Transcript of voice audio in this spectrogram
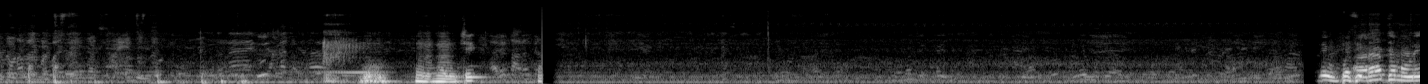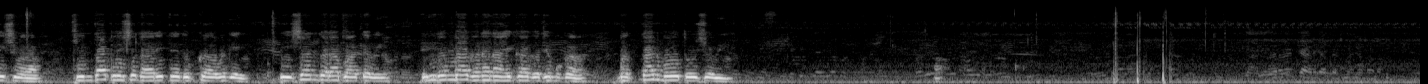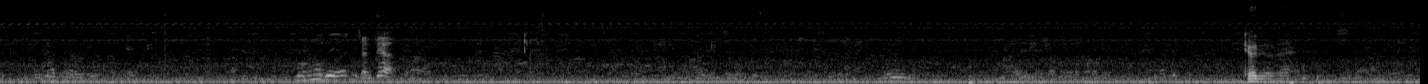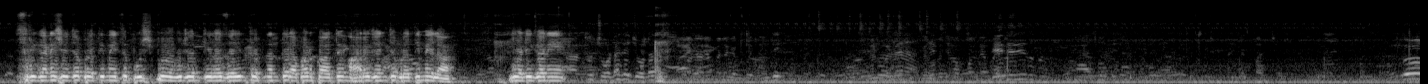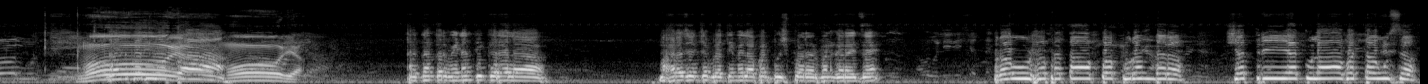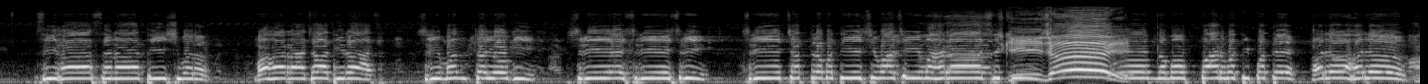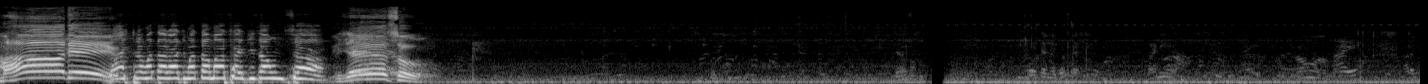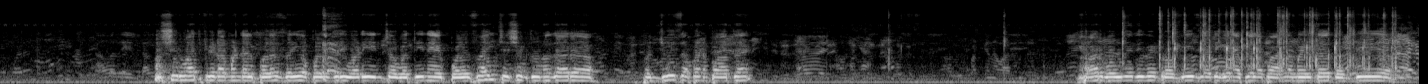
Hello hello check आराध्य मोरेश्वरा चिंता क्लेश दारिद्र्य दुःख अवघे देशांतरा पाठवी हिरंबा गणनायका गजमुखा भक्तांभव तोषवी. श्री गणेशाच्या प्रतिमेचं पुष्प पूजन केलं जाईल. त्यानंतर आपण पाहतोय महाराजांच्या प्रतिमेला. या ठिकाणी मोर्या त्यानंतर विनंती करायला महाराजांच्या प्रतिमेला आपण पुष्प अर्पण करायचं आहे प्रौढ प्रताप पुरंदर क्षत्रिय कुलावतंस सिंहासनाधीश्वर महाराजाधिराज श्रीमंत योगी श्री श्री श्री श्री छत्रपती शिवाजी महाराज की की जय. ओम नमो पार्वती पते हर हर. महादेव! राष्ट्रमाता राजमाता माता जिजाऊंचा. विजय असो आशीर्वाद क्रीडा मंडळ पळसदरी व पळसदरी वाडी यांच्या वतीने पळसाई चषक दोन हजार पंचवीस आपण पाहतोय. फार भव्य दिव्य ट्रॉफीज या ठिकाणी आपल्याला पाहायला मिळतात. अगदी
